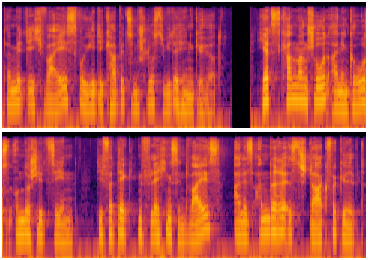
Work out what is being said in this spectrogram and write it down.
damit ich weiß, wo jede Kappe zum Schluss wieder hingehört. Jetzt kann man schon einen großen Unterschied sehen. Die verdeckten Flächen sind weiß, alles andere ist stark vergilbt.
